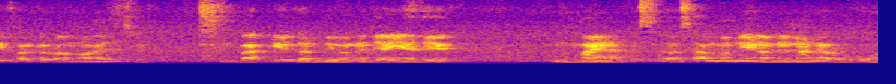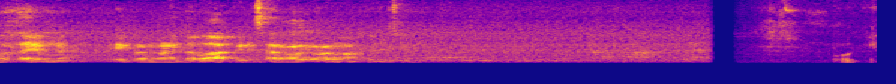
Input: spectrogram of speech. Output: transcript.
રિફર કરવામાં આવેલ છે. બાકી દર્દીઓને જે અહીંયા જે સામાન્ય અને નાના રોગો હતા એમને એ પ્રમાણે દવા આપીને સારવાર કરવામાં આપેલી છે. ઓકે.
